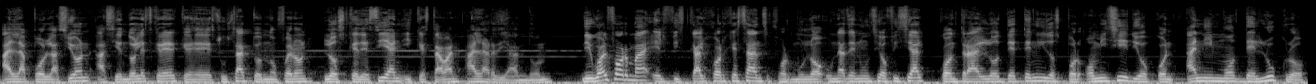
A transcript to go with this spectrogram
a la población, haciéndoles creer que sus actos no fueron los que decían y que estaban alardeando. De igual forma, el fiscal Jorge Sanz formuló una denuncia oficial contra los detenidos por homicidio con ánimo de lucro,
